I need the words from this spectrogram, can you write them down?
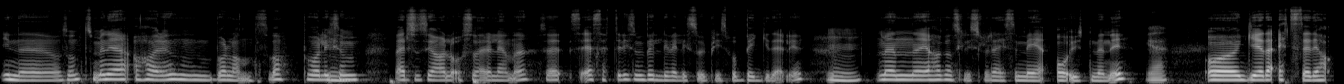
inne og sånt, men jeg har en sånn balanse da, på å liksom være sosial og også være alene. Så jeg, jeg setter liksom veldig veldig stor pris på begge deler. Mm. Men eh, jeg har ganske lyst til å reise med og uten venner. Yeah. Og det er ett sted jeg har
